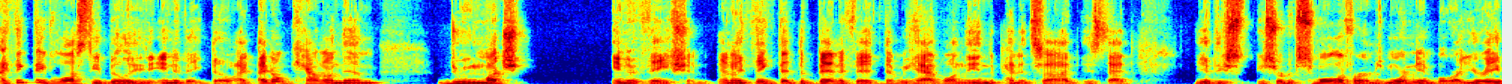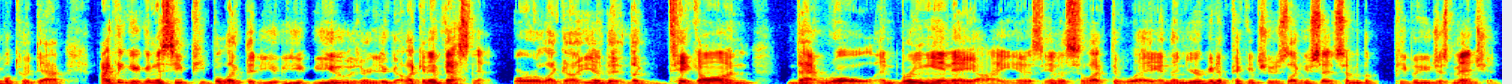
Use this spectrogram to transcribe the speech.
I think they've lost the ability to innovate, though. I, I don't count on them doing much innovation, and I think that the benefit that we have on the independent side is that you have these sort of smaller firms, more nimble, right? You're able to adapt. I think you're going to see people like that you, you use, or you're like an Envestnet, or like a you know, the, like take on that role and bring in AI in a in a selective way, and then you're going to pick and choose, like you said, some of the people you just mentioned.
